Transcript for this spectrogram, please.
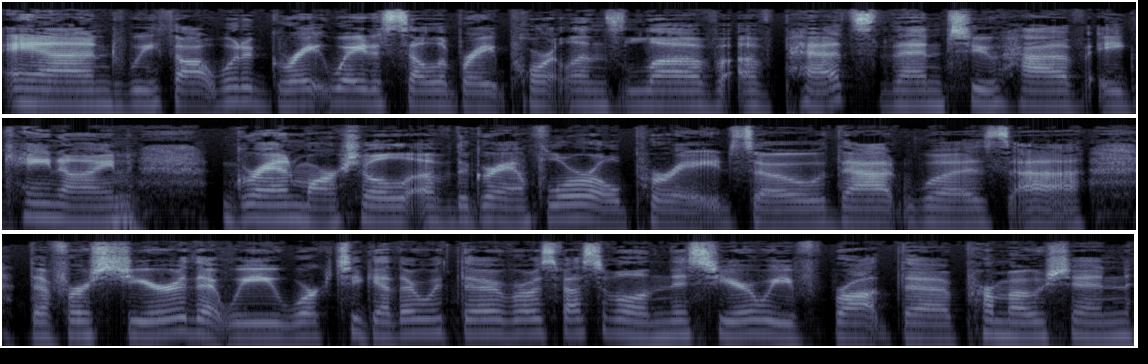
and we thought, what a great way to celebrate Portland's love of pets than to have a canine mm. grand marshal of the Grand Floral Parade. So that was uh, the first year that we worked together with the Rose Festival, and this year we've brought the promotion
